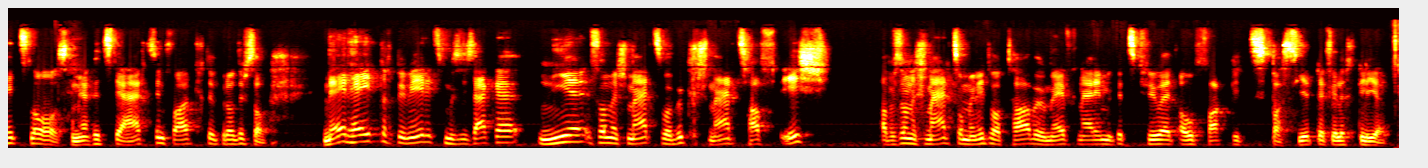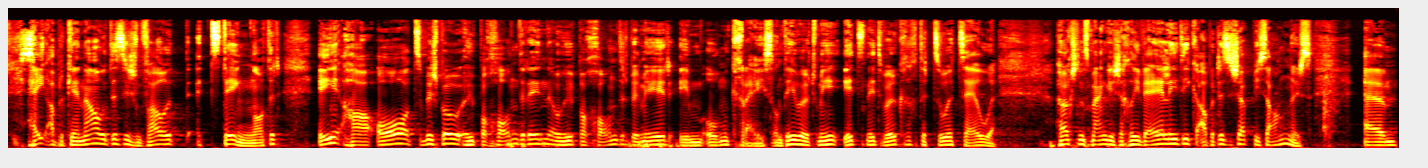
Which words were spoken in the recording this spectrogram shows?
jetzt los? Komme ich jetzt den Herzinfarkt über oder so? Mehrheitlich bei mir, jetzt muss ich sagen, nie so ein Schmerz, der wirklich schmerzhaft ist, aber so ein Schmerz, den man nicht haben will, weil man einfach immer das Gefühl hat, oh fuck, jetzt passiert ja vielleicht gleich Hey, aber genau, das ist im Fall das Ding, oder? Ich habe auch zum Beispiel Hypochonderinnen und Hypochonder bei mir im Umkreis und ich würde mich jetzt nicht wirklich dazu zählen. Höchstens manchmal ein bisschen wehleidig, aber das ist etwas anderes. Ähm,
